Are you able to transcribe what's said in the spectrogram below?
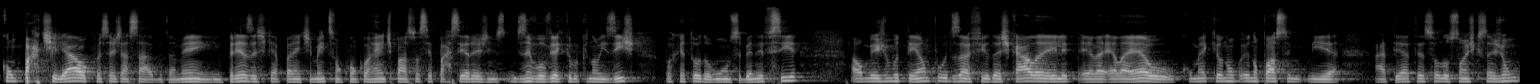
compartilhar o que você já sabe também. Empresas que aparentemente são concorrentes passam a ser parceiras em desenvolver aquilo que não existe, porque todo mundo se beneficia. Ao mesmo tempo, o desafio da escala, ele, ela, ela é o como é que eu não, eu não posso me até a ter soluções que sejam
